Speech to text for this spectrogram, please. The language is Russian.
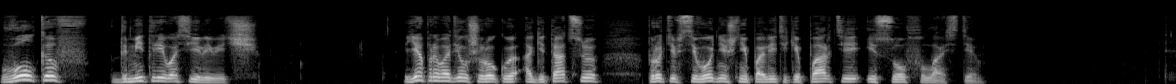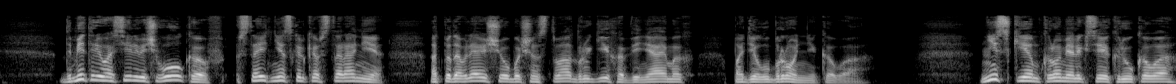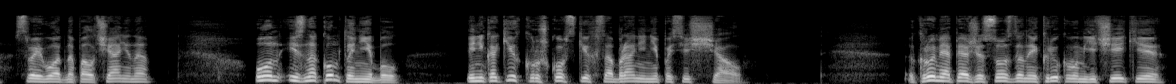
Волков Дмитрий Васильевич. Я проводил широкую агитацию против сегодняшней политики партии и сов власти. Дмитрий Васильевич Волков стоит несколько в стороне от подавляющего большинства других обвиняемых по делу Бронникова. Ни с кем, кроме Алексея Крюкова, своего однополчанина, он и знаком-то не был, и никаких кружковских собраний не посещал. Кроме, опять же, созданной Крюковым ячейки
